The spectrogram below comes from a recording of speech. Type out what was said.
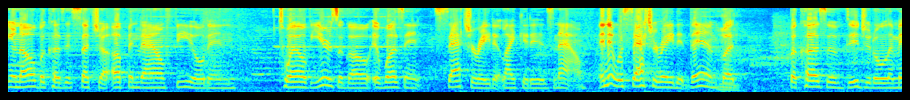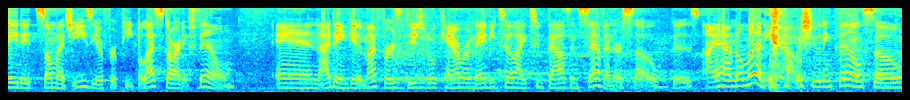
you know because it's such a up and down field and 12 years ago it wasn't saturated like it is now and it was saturated then mm. but because of digital it made it so much easier for people i started film and i didn't get my first digital camera maybe till like 2007 or so because i didn't have no money i was shooting film so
